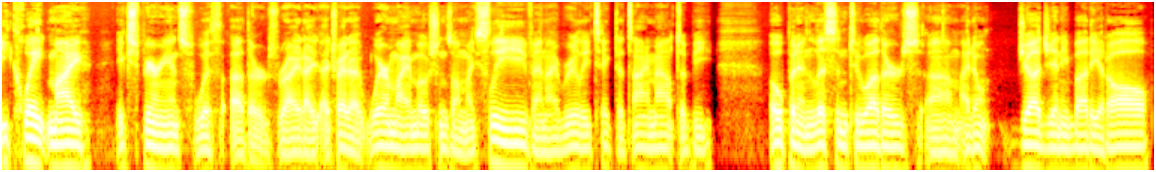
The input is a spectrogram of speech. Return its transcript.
equate my experience with others, right? I, I, try to wear my emotions on my sleeve and I really take the time out to be open and listen to others. Um, I don't judge anybody at all.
